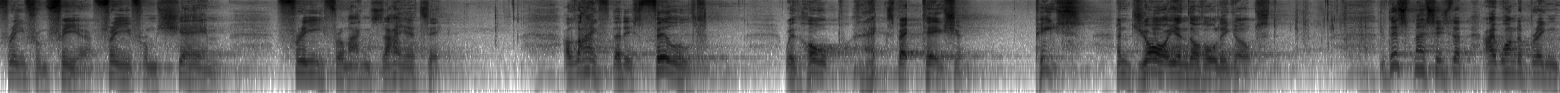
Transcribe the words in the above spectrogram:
free from fear, free from shame, free from anxiety. A life that is filled with hope and expectation, peace and joy in the Holy Ghost. This message that I want to bring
